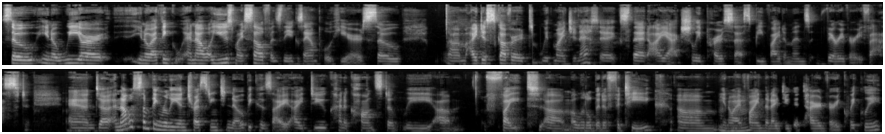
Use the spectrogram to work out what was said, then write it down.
so you know we are you know i think and i'll use myself as the example here. So um, I discovered with my genetics that I actually process B vitamins very, very fast. And, uh, and that was something really interesting to know because I, I do kind of constantly um, fight um, a little bit of fatigue. Um, you know, mm-hmm. I find that I do get tired very quickly.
